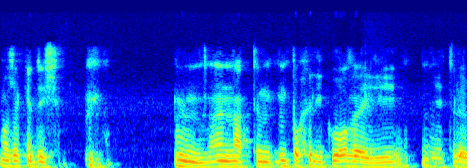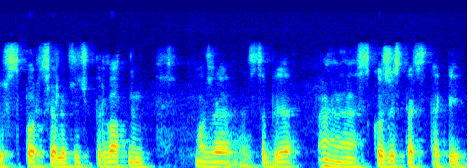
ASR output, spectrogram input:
może kiedyś nad tym pochyli głowę i nie tyle już w sporcie, ale w życiu prywatnym może sobie e, skorzystać z takiej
